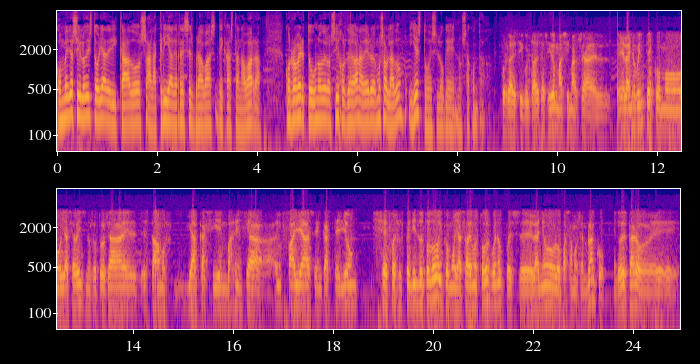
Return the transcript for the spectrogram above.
con medio siglo de historia dedicados a la cría de reses bravas de Casta Navarra. Con Roberto, uno de los hijos del ganadero, hemos hablado y esto es lo que nos ha contado. Pues las dificultades han sido máximas. O sea, el, el año 20, como ya sabéis, nosotros ya eh, estábamos ya casi en Valencia, en Fallas, en Castellón, se fue suspendiendo todo y como ya sabemos todos, bueno, pues eh, el año lo pasamos en blanco. Entonces, claro, eh,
